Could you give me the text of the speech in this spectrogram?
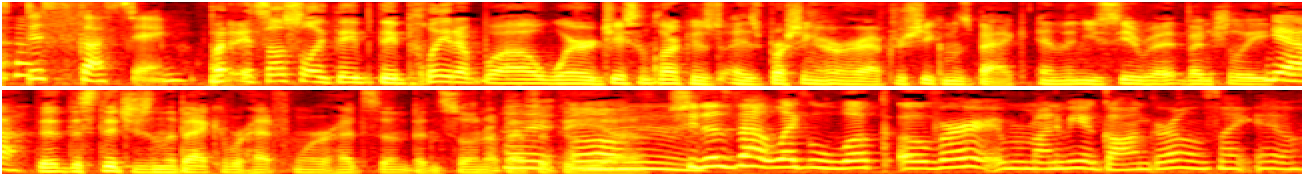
disgusting. But it's also like they they played up uh, where Jason Clarke is, is brushing her hair after she comes back, and then you see her eventually Yeah. the, the stitches in the back of her head from where her head's been sewn up after the. Oh, Uh, She does that like look over. It reminded me of Gone Girl. I was like, ew.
